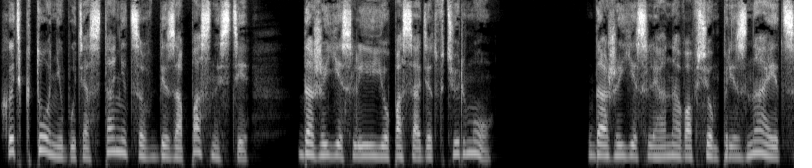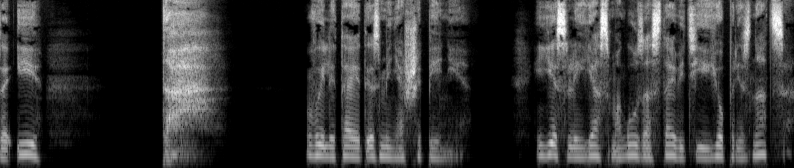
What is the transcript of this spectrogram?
Хоть кто-нибудь останется в безопасности, даже если ее посадят в тюрьму. Даже если она во всем признается и... «Да!» — вылетает из меня шипение. «Если я смогу заставить ее признаться...»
